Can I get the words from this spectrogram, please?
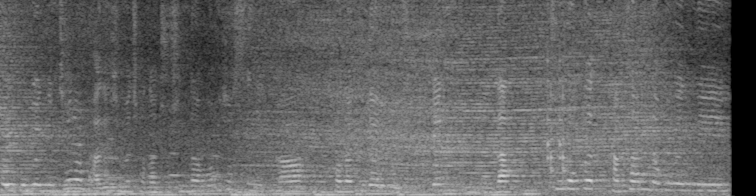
저희 고객님 차량 받으시면 전화 주신다고 하셨으니까 전화 기다리고 있겠습니다. 출고 끝. 감사합니다, 고객님.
